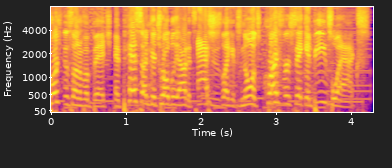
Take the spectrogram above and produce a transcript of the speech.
torch the son of a bitch, and piss uncontrollably out its ashes like it's Noah's Christ-forsaken beeswax!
